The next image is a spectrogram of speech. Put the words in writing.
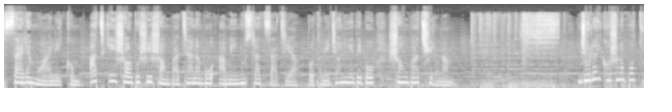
আসসালামু আলাইকুম। আজকে সর্বশেষ সংবাদ জানাব আমি নুসরাত সাজিয়া। প্রথমে জানিয়ে দেব সংবাদ শিরোনাম। জুলাই ঘোষণাপত্র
